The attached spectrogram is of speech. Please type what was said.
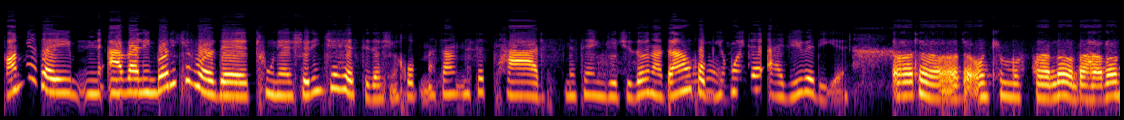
خانم می‌ذاری اولین باری که وارد تونل شدین چه حسی داشتین؟ خب مثلا مثل ترس مثل اینجور چیزا به نظرم خب یه محیط عجیبه دیگه. آره آره اون که مسلم به هر حال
